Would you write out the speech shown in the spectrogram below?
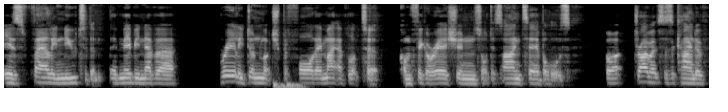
is fairly new to them. They've maybe never really done much before. They might have looked at configurations or design tables, but DriveWorks is a kind of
